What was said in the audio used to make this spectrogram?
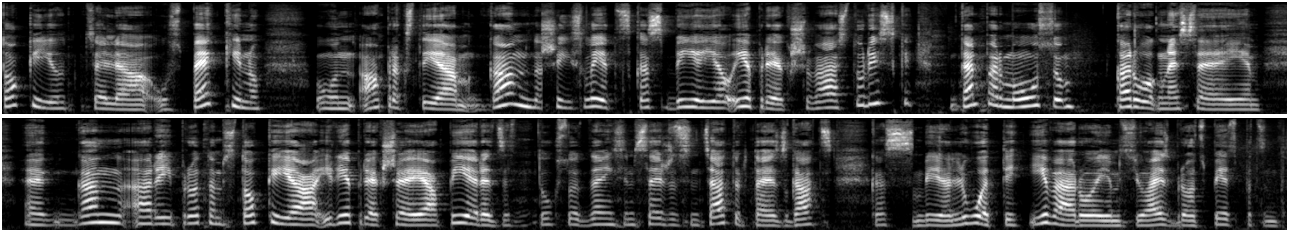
Tokiju, ceļā uz Pekinu, un aprakstījām gan šīs lietas, kas bija jau iepriekš vēsturiski, gan par mūsu karognesējiem, eh, gan arī, protams, Tokijā ir iepriekšējā pieredze 1964. gads, kas bija ļoti ievērojams, jo aizbrauc 15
